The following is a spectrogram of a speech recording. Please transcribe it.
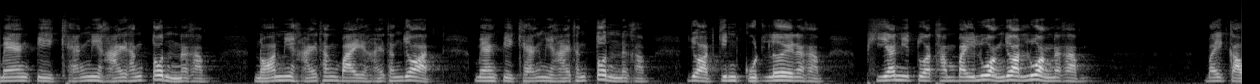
แมงปีกแข็งนี่หายทั้งต้นนะครับหนอนนี่หายทั้งใบหายทั้งยอด แมงปีกแข็งนี่หายทั้งต้นนะครับ ยอดกินกุดเลยนะครับ เพี้ยนี่ตัวทำใบร่วงยอดร่วงนะครับ ใบเก่า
